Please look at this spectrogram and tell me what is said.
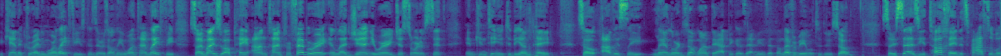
you can't accrue any more late fees because there was only a one-time late fee. So I might as well pay on time for February and let January just sort of sit and continue to be unpaid. So obviously, landlords don't want that because that means that they'll never be able to do so. So he says, "Yitachen." It's possible.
